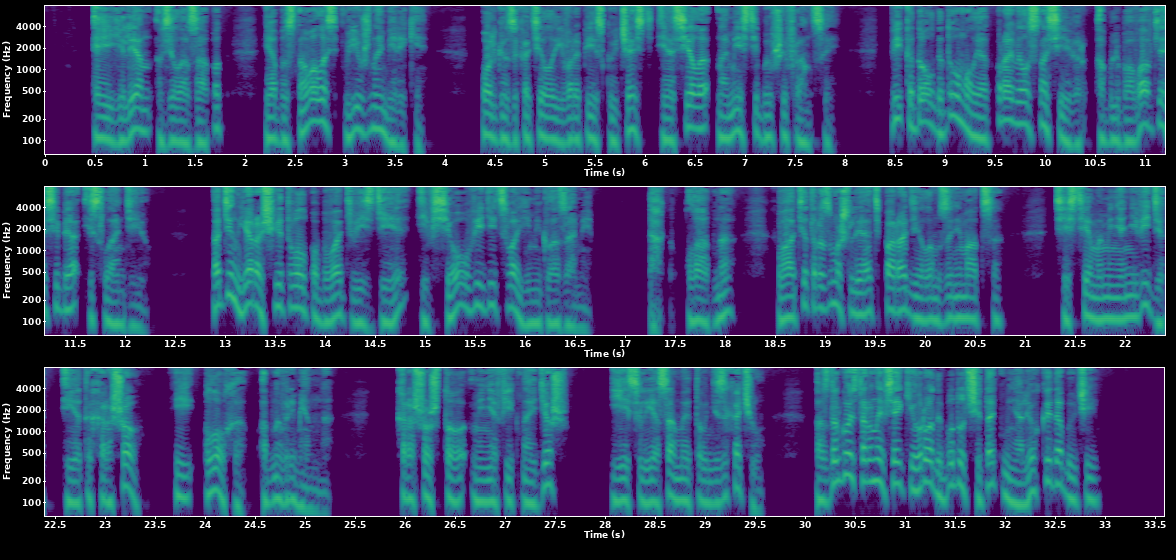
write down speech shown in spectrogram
Эй Елен взяла Запад и обосновалась в Южной Америке. Ольга захотела европейскую часть и осела на месте бывшей Франции. Вика долго думала и отправилась на север, облюбовав для себя Исландию. Один я рассчитывал побывать везде и все увидеть своими глазами. Так, ладно, хватит размышлять, пора делом заниматься. Система меня не видит, и это хорошо и плохо одновременно. Хорошо, что меня фиг найдешь, если я сам этого не захочу. А с другой стороны, всякие уроды будут считать меня легкой добычей.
